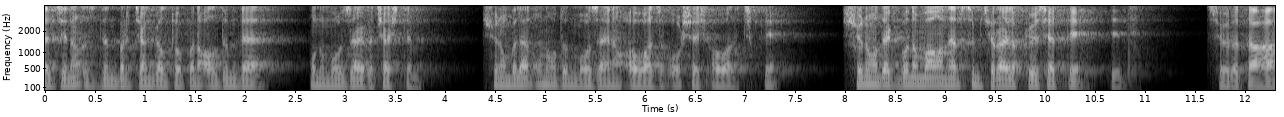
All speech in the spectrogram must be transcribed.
Elchining izidan bir changal to'pini oldimda uni mo'zayga chashdim. Shuning bilan uningdan mo'zayning ovoziga o'xshash ovoz chiqdi. Shuningdek buni manga nafsim chiroyli ko'rsatdi dedi. Sura taho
